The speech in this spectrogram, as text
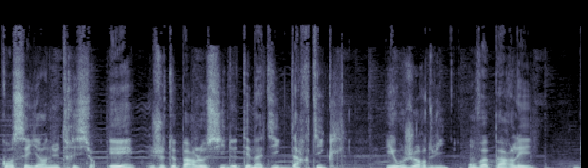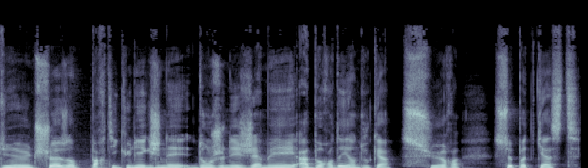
conseiller en nutrition. Et je te parle aussi de thématiques, d'articles. Et aujourd'hui, on va parler d'une chose en particulier que je dont je n'ai jamais abordé en tout cas sur ce podcast,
